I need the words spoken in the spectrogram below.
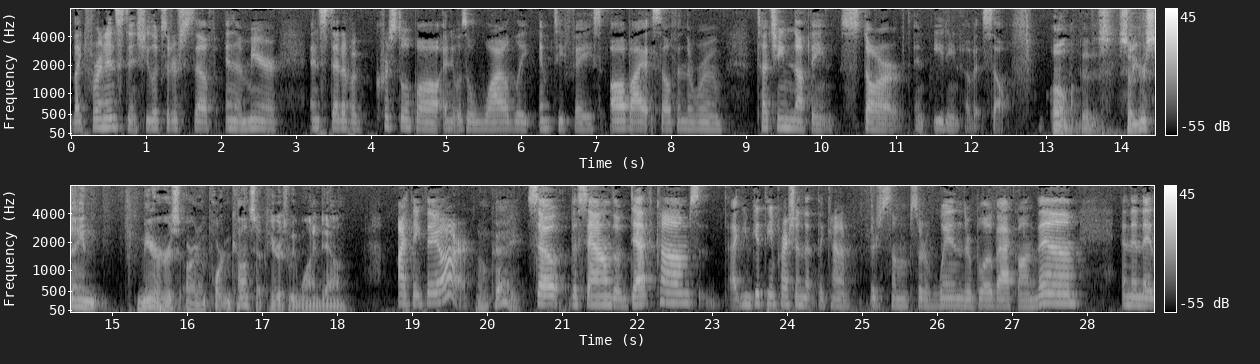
like for an instant, she looks at herself in a mirror instead of a crystal ball, and it was a wildly empty face all by itself in the room, touching nothing, starved and eating of itself. Oh my goodness! So you're saying mirrors are an important concept here as we wind down. I think they are. Okay. So the sound of death comes. Uh, you get the impression that the kind of there's some sort of wind or blowback on them, and then they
